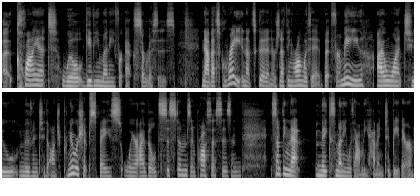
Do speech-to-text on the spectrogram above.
a client will give you money for X services. Now, that's great and that's good, and there's nothing wrong with it. But for me, I want to move into the entrepreneurship space where I build systems and processes and something that makes money without me having to be there.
